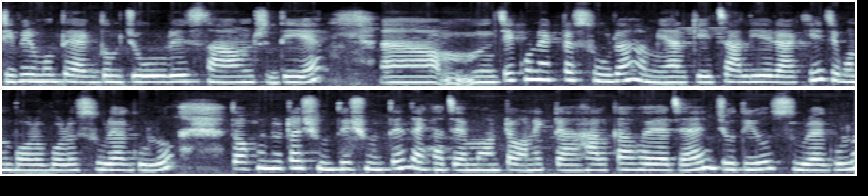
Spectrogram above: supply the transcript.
টিভির মধ্যে একদম জোরে সাউন্ড দিয়ে যে কোনো একটা সুরা আমি আর কি চালিয়ে রাখি, যেমন বড় বড় সুরাগুলো। তখন ওটা শুনতে শুনতে দেখা যায় মনটা অনেকটা হালকা হয়ে যায়, যদিও সুরাগুলো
